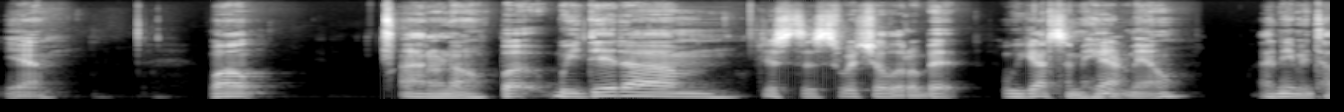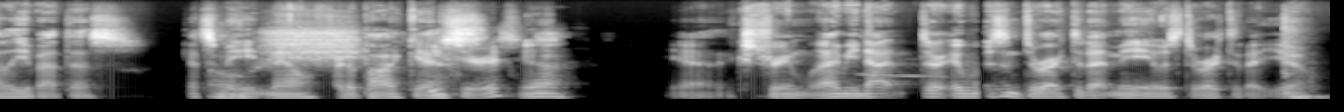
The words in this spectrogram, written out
Yeah. Well, I don't know, but we did um just to switch a little bit. We got some hate Yeah. mail. I didn't even tell you about this. Got some Oh, hate mail for the podcast. Are you serious? Yeah. Yeah, extremely. I mean, not it wasn't directed at me. It was directed at you.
